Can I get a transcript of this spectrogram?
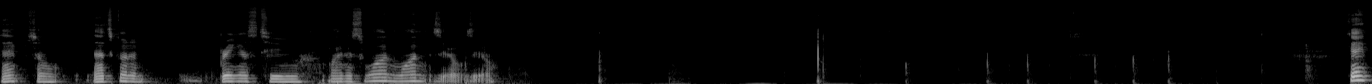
Okay, so that's going to bring us to minus 1, 1, 0, 0. Okay,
